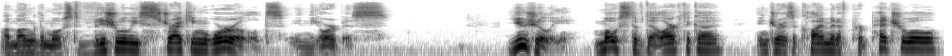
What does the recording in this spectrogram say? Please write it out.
among the most visually striking worlds in the Orbis. Usually, most of Delarctica enjoys a climate of perpetual,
